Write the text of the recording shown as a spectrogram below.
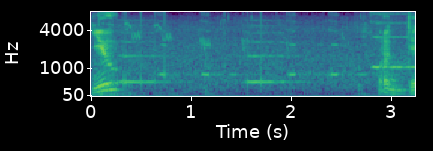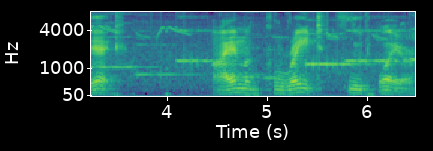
You? What a dick. I am a great flute player.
